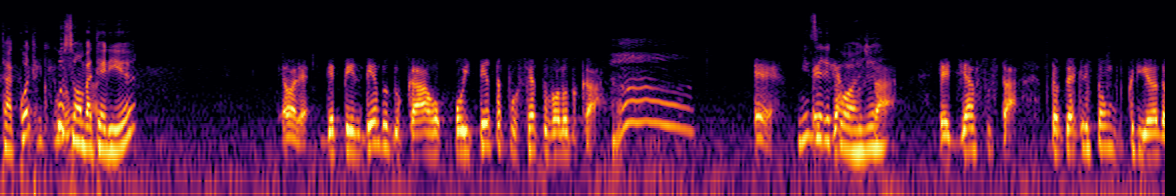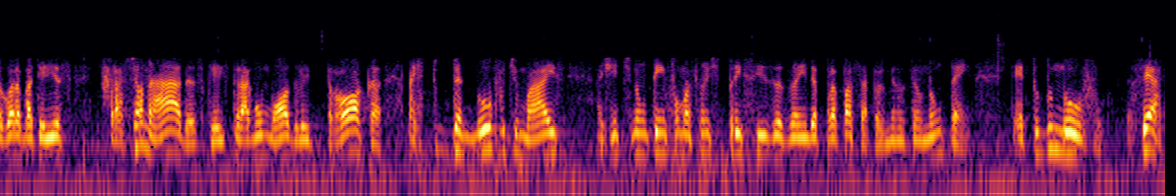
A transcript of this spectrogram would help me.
Tá, quanto que custa uma bateria? Olha, dependendo do carro, 80% do valor do carro. Ah, é. Misericórdia. É de assustar. É de assustar. Tanto é que eles estão criando agora baterias fracionadas, que eles tragam um módulo e troca, mas tudo é novo demais. A gente não tem informações precisas ainda para passar, pelo menos eu não tenho. É tudo novo, tá certo?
